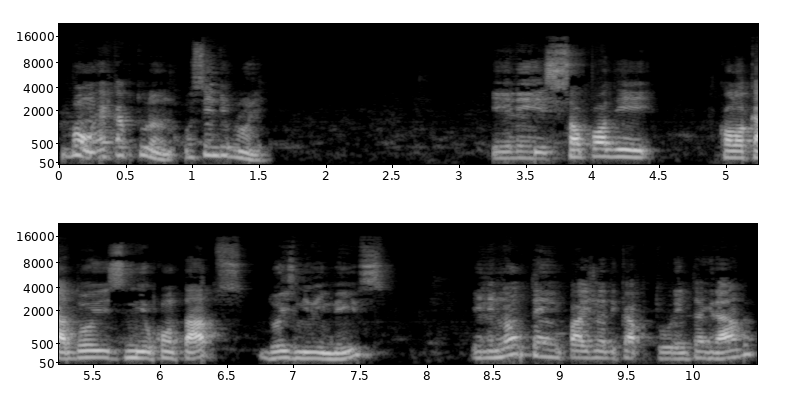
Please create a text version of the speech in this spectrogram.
Bom, recapitulando, o SendGlue, ele só pode colocar 2 mil contatos, 2 mil e-mails. Ele não tem página de captura integrada.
